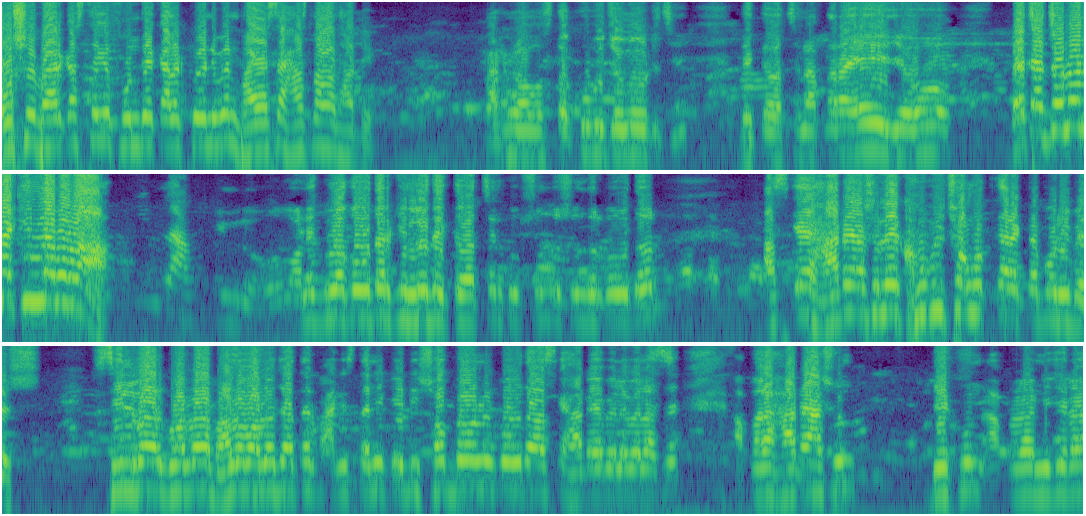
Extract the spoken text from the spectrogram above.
অবশ্যই ভাইয়ের কাছ থেকে ফোন দিয়ে কালেক্ট করে নেবেন। ভাই আছে হাসনাবাদ হাটে। হাটের অবস্থা খুবই জমে উঠেছে। দেখতে পাচ্ছেন আপনারা এই যে ও বেচার জন্য না কিনলা বাবা? কিনলো। ও অনেকগুলো কবুতর কিনলো দেখতে পাচ্ছেন খুব সুন্দর সুন্দর কবুতর। আজকে হাটে আসলে খুবই চমৎকার একটা পরিবেশ। সিলভার ঘোড়া ভালো ভালো জাতের পাকিস্তানি টেডি সব ধরনের কবুতর আজকে হাটে অ্যাভেলেবেল আছে। আপনারা হাটে আসুন দেখুন আপনারা নিজেরা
